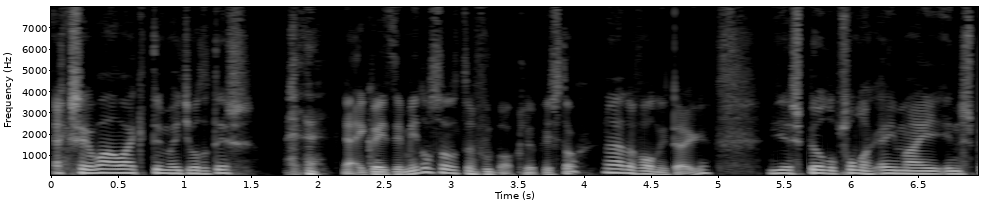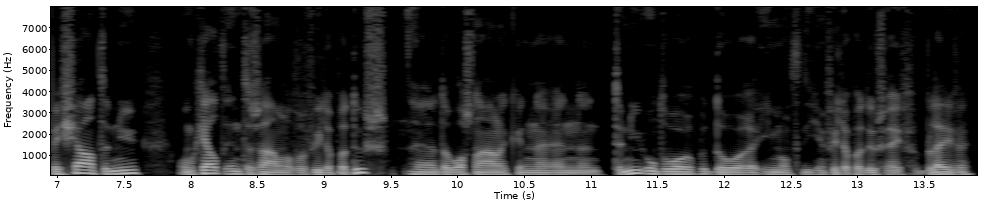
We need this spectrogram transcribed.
RKC Waalwijk, Tim, weet je wat het is? ja, ik weet inmiddels dat het een voetbalclub is, toch? Nou, dat valt niet tegen. Die speelde op zondag 1 mei in speciaal tenue om geld in te zamelen voor Villa Padus. Uh, er was namelijk een, een, tenue ontworpen door iemand die in Villa Padus heeft verbleven.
